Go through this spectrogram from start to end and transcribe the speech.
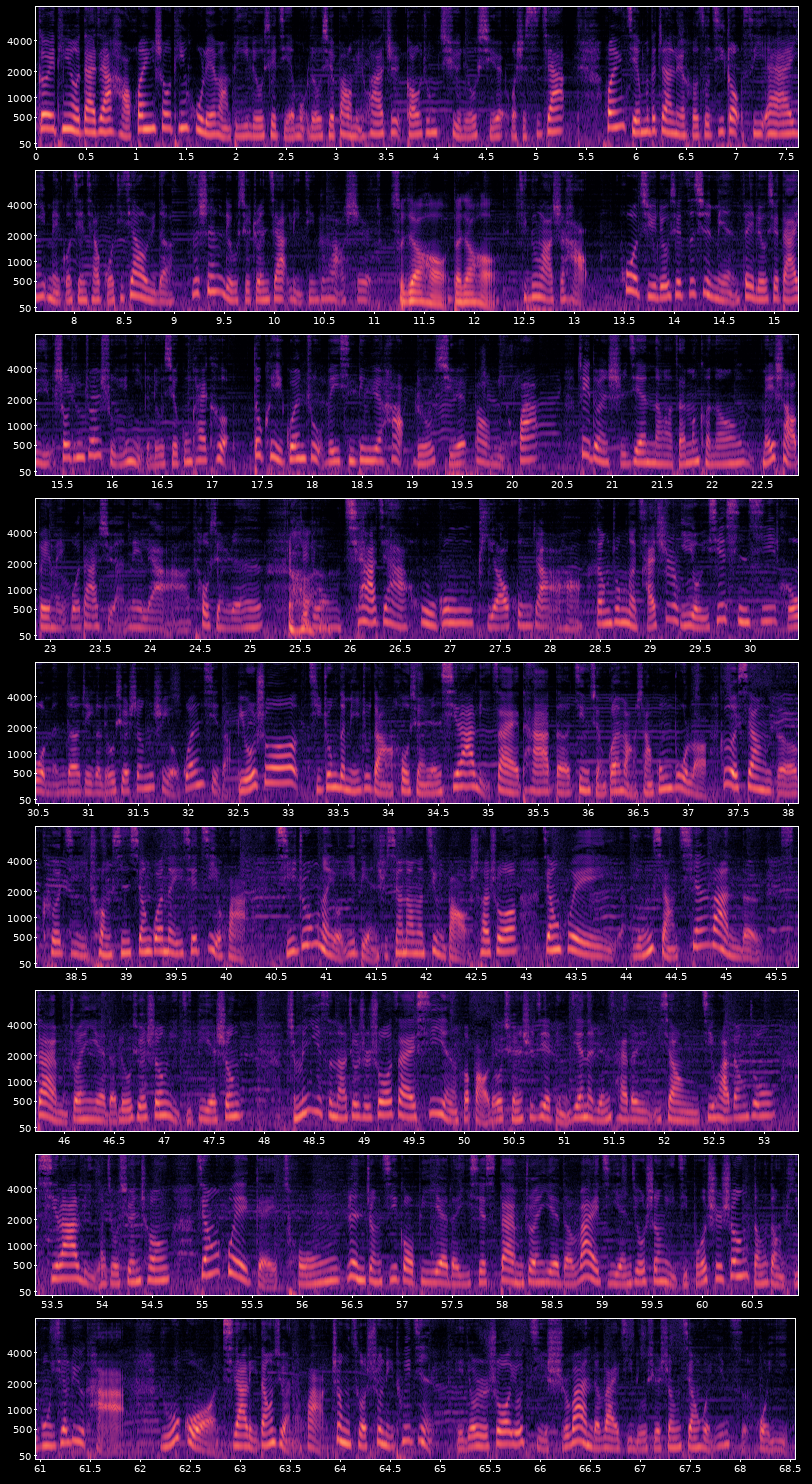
各位听友，大家好，欢迎收听互联网第一留学节目《留学爆米花之高中去留学》，我是思佳。欢迎节目的战略合作机构 CIIE 美国剑桥国际教育的资深留学专家李京东老师。思佳好，大家好，京东老师好。获取留学资讯、免费留学答疑、收听专属于你的留学公开课，都可以关注微信订阅号“留学爆米花”。这段时间呢，咱们可能没少被美国大选那俩候选人 这种掐架、护工、疲劳轰炸哈。当中呢，还是有一些信息和我们的这个留学生是有关系的。比如说，其中的民主党候选人希拉里在他的竞选官网上公布了各项的科技创新相关的一些计划，其中呢有一点是相当的劲爆，他说将会影响千万的 STEM 专业的留学生以及毕业生。什么意思呢？就是说，在吸引和保留全世界顶尖的人才的一项计划当中，希拉里就宣称将会给从认证机构毕业的一些 STEM 专业的外籍研究生以及博士生等等提供一些绿卡。如果希拉里当选的话，政策顺利推进，也就是说，有几十万的外籍留学生将会因此获益。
